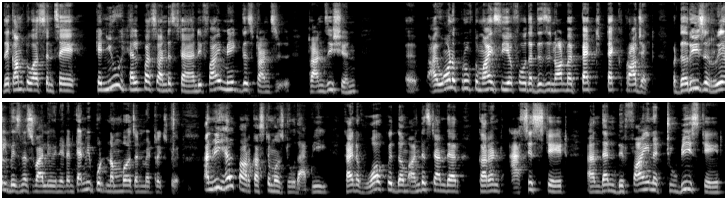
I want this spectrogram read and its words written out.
they come to us and say can you help us understand if i make this trans- transition uh, i want to prove to my cfo that this is not my pet tech project but there is a real business value in it. And can we put numbers and metrics to it? And we help our customers do that. We kind of work with them understand their current as-is state and then define a to be state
